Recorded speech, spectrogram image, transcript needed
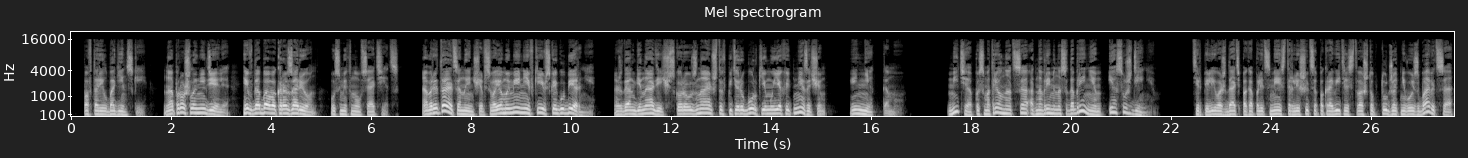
— повторил Богинский. «На прошлой неделе, и вдобавок разорен», — усмехнулся отец. «Обретается нынче в своем имении в Киевской губернии. Ждан Геннадьевич скоро узнает, что в Петербург ему ехать незачем и не к кому». Митя посмотрел на отца одновременно с одобрением и осуждением. Терпеливо ждать, пока полицмейстер лишится покровительства, чтоб тут же от него избавиться,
